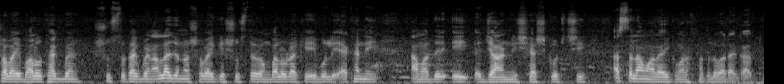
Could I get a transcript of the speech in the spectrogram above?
সবাই ভালো থাকবেন, সুস্থ থাকবেন। আল্লাহ যেন সবাইকে সুস্থ এবং ভালো রাখে, এই বলে এখানেই আমাদের এই জার্নি শেষ করছি। আসসালামু আলাইকুম রহমতুল্লাহ বারাকাতু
